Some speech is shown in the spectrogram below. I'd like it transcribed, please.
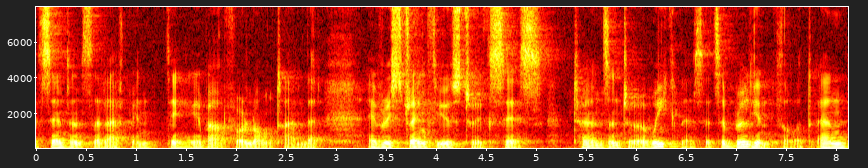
a sentence that I've been thinking about for a long time that every strength used to excess turns into a weakness it's a brilliant thought and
